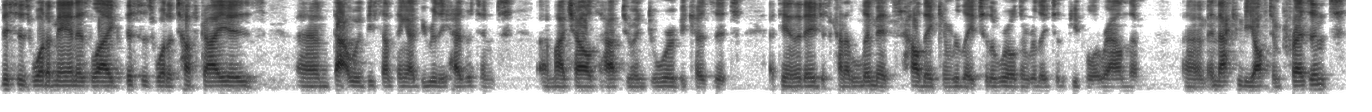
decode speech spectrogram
this is what a man is like. This is what a tough guy is um, that would be something i'd be really hesitant uh, my child to have to endure because it at the end of the day just kind of limits how they can relate to the world and relate to the people around them. Um, and that can be often present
